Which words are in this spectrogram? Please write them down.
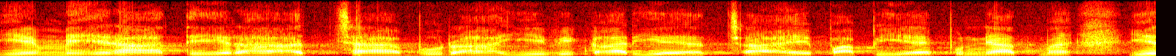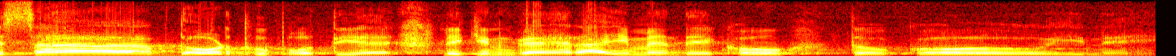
ये मेरा, तेरा अच्छा बुरा, ये विकारी है अच्छा है, पापी है, पुण्यात्मा है, ये सब दौड़ धूप होती है। लेकिन गहराई में देखो तो कोई नहीं।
